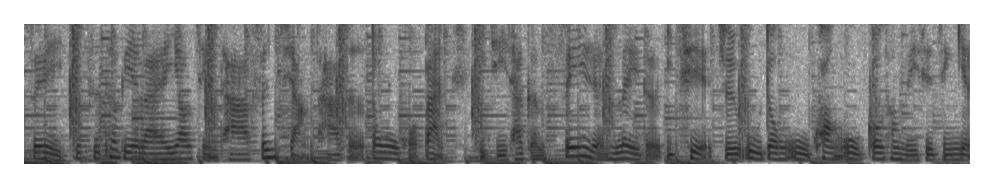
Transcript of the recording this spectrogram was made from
所以这次特别来邀请他分享他的动物伙伴，以及他跟非人类的一切植物、动物、矿物沟通的一些经验。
